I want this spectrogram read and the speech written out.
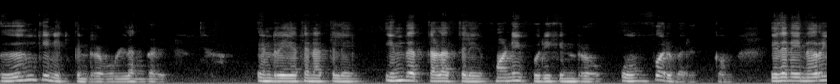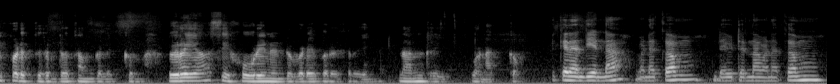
ஏங்கி நிற்கின்ற உள்ளங்கள். இன்றைய தினத்திலே இந்த தளத்திலே பணிபுரிகின்ற ஒவ்வொருவருக்கும் இதனை நெறிப்படுத்துகின்ற தங்களுக்கும் இறையாசி கூறின் என்று விடைபெறுகிறேன். நன்றி வணக்கம். மிக்க நன்றி அண்ணா. வணக்கம். டேவிட் அண்ணா வணக்கம்.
